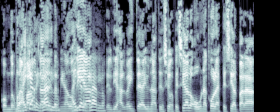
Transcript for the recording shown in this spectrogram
con una Pues hay que de arreglarlo, determinados hay que días, arreglarlo. del 10 al 20 hay una atención especial o una cola especial para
